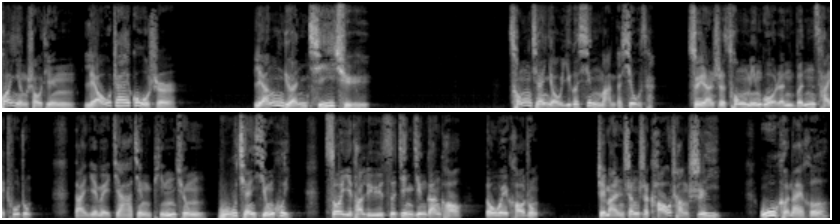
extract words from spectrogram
欢迎收听《聊斋故事》，梁园奇曲。从前有一个姓满的秀才，虽然是聪明过人、文才出众，但因为家境贫穷、无钱行贿，所以他屡次进京赶考都未考中。这满生是考场失意，无可奈何，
